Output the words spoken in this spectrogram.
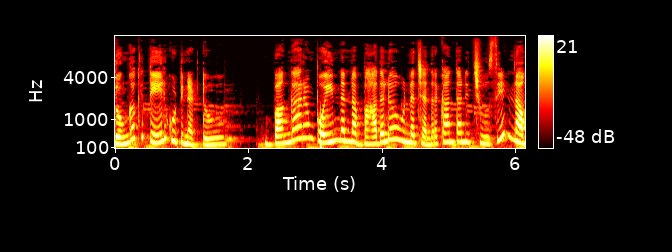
దొంగకి తేలు కుట్టినట్టు. బంగారం పోయిందన్న బాధలో ఉన్న చంద్రకాంతాన్ని చూసి నవ్వు.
